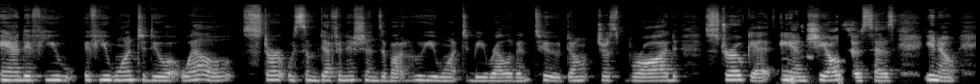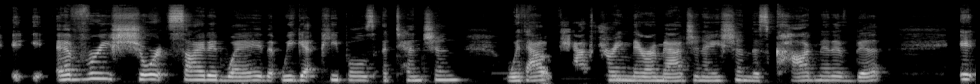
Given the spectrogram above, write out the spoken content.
and if you if you want to do it well start with some definitions about who you want to be relevant to. Don't just broad stroke it. And she also says you know every short-sighted way that we get people's attention without capturing their imagination this cognitive bit it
